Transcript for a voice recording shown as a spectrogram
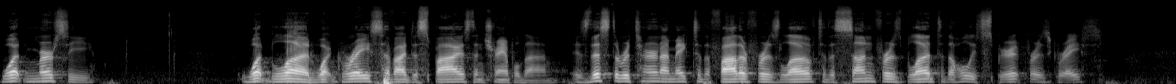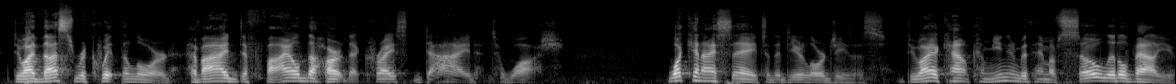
what mercy, what blood, what grace have I despised and trampled on? Is this the return I make to the Father for his love, to the Son for his blood, to the Holy Spirit for his grace? Do I thus requite the Lord? Have I defiled the heart that Christ died to wash? What can I say to the dear Lord Jesus? Do I account communion with him of so little value?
